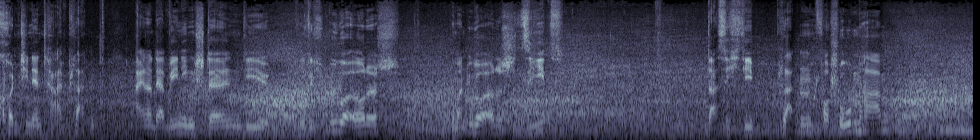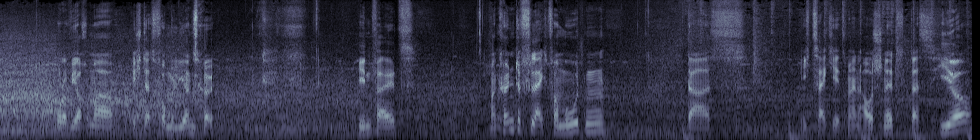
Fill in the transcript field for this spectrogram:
Kontinentalplatten. Einer der wenigen Stellen, die, wo sich überirdisch, wo man überirdisch sieht, dass sich die Platten verschoben haben. Oder wie auch immer ich das formulieren soll. Jedenfalls, man könnte vielleicht vermuten, dass, ich zeige hier jetzt meinen Ausschnitt, dass hier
